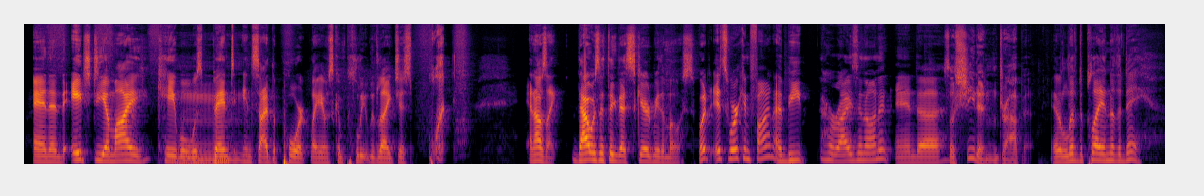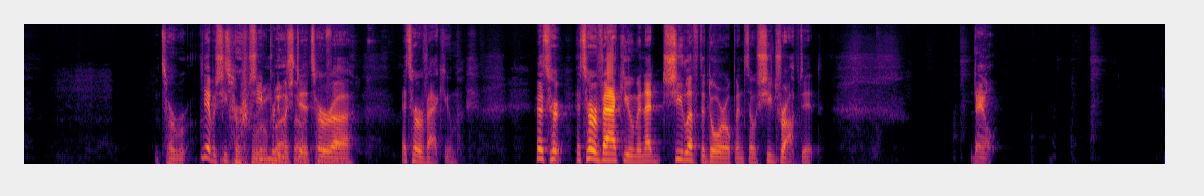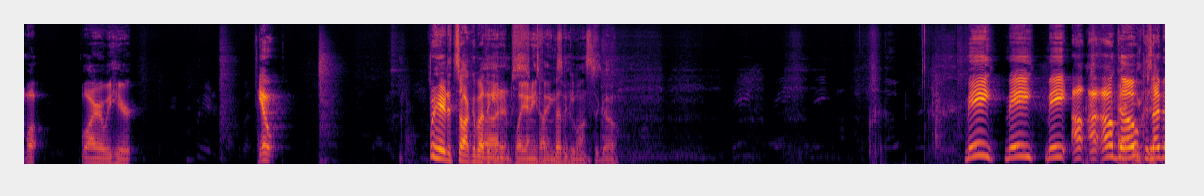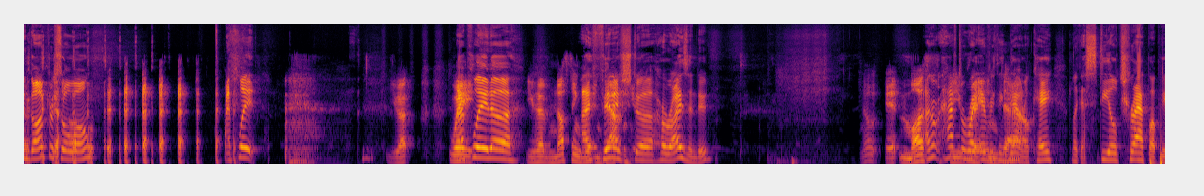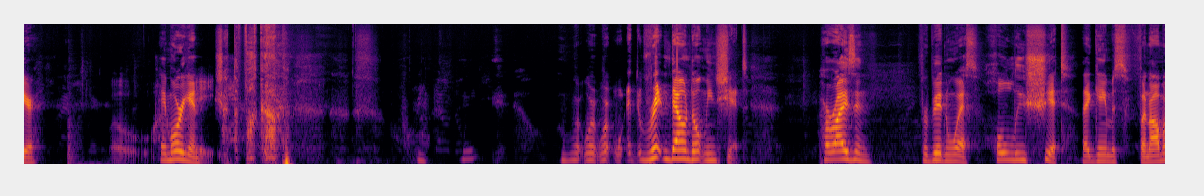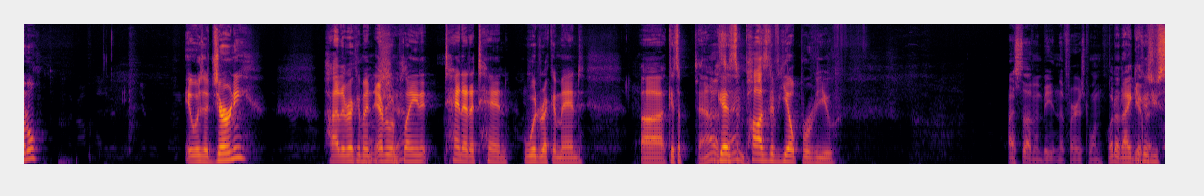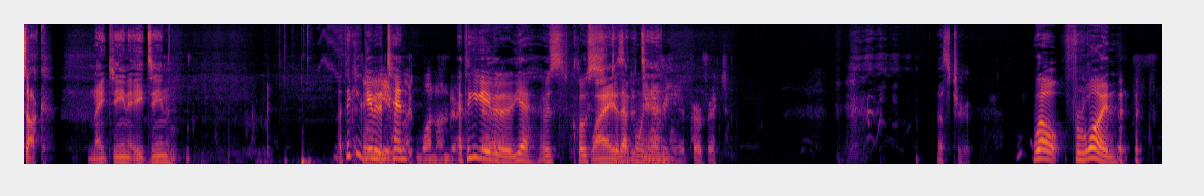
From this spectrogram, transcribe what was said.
and then the hdmi cable was bent Mm. inside the port like it was completely like just and i was like that was the thing that scared me the most but it's working fine i beat horizon on it and uh So she didn't drop it. it'll live to play another day It's her. Yeah, but she It's her she pretty much so did. it's It's her her, fault. uh it's her vacuum. It's her it's her vacuum and that she left the door open so she dropped it. Dale. Well, why are we here? Yo. We're here to talk about the Uh, game. I didn't play anything, so who wants to go? Me, me, me. I'll, I'll I'll go because I've been gone for so long. I played. You have, wait. I played. Uh, you have nothing. I down finished uh, Horizon, dude. No, it must. I don't have to write everything down. okay? Like a steel trap up here. Whoa. Hey, Morgan, Hey. shut the fuck up. We're, we're- we're- written down don't mean shit. Horizon Forbidden West. Holy shit. That game is phenomenal. It was a journey. Highly recommend Oh, everyone shit. playing it. 10 out of 10. Would recommend. Uh, gets a 10 out of gets 10. a positive Yelp review I still haven't beaten the first one. What did I give because it? you suck. 19, 18? I think I you think gave you it a 10. like one under. I think you gave Yeah. it a yeah, it was close Why to is that it point. You 10? never need it perfect. That's true. Well, for one,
